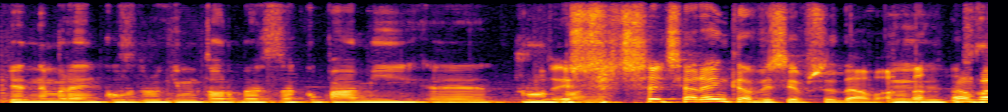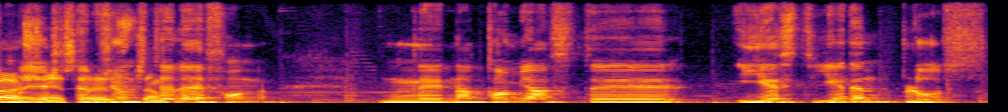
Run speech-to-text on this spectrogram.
w jednym ręku, w drugim torbę z zakupami, yy, trudno. To jeszcze jest, trzecia ręka by się przydała. Yy, no trudno właśnie, jeszcze wziąć tam... telefon. Yy, natomiast y, jest jeden plus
